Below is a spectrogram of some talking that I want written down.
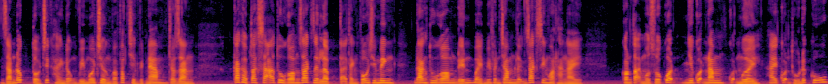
giám đốc tổ chức hành động vì môi trường và phát triển Việt Nam cho rằng các hợp tác xã thu gom rác dân lập tại thành phố Hồ Chí Minh đang thu gom đến 70% lượng rác sinh hoạt hàng ngày. Còn tại một số quận như quận 5, quận 10 hay quận Thủ Đức cũ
